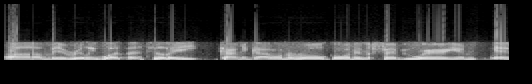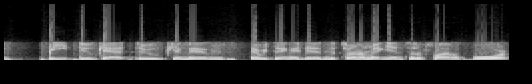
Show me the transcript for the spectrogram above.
um, it really wasn't until they kind of got on the roll going into February and and beat Duke at Duke, and then everything they did in the tournament, getting to the Final Four,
